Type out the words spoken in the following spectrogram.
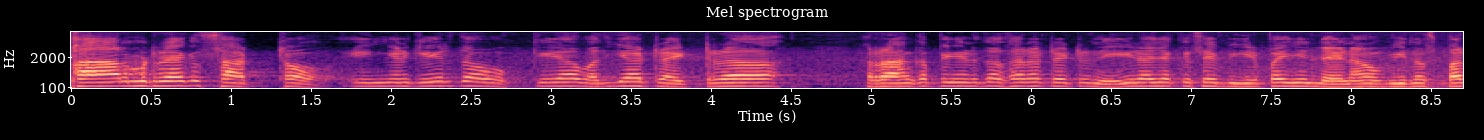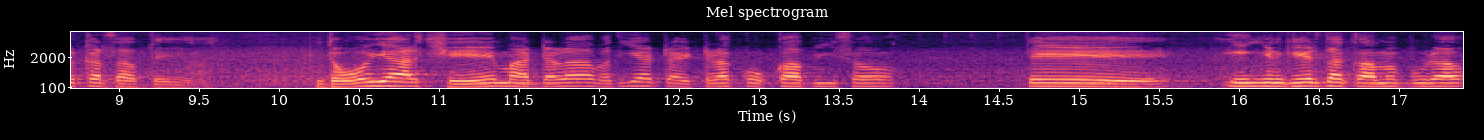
ਫਾਰਮ ਟਰੈਕ 60 ਇੰਜਨ ਗੇਅਰ ਦਾ ਓਕੇ ਆ, ਵਧੀਆ ਟਰੈਕਟਰ ਆ। ਰੰਗ ਪੇਂਟ ਦਾ ਸਾਰਾ ਟਰੈਕਟਰ ਨਹੀਂ ਰਿਹਾ ਜਾਂ ਕਿਸੇ ਵੀਰ ਭਾਈ ਨੇ ਲੈਣਾ ਉਹ ਵੀਰ ਨਾਲ ਸੰਪਰਕ ਕਰ ਸਕਦੇ ਆ। 2006 ਮਾਡਲ ਆ, ਵਧੀਆ ਟਰੈਕਟਰ ਆ, ਕੋਕਾ ਪੀਸੋ ਤੇ ਇੰਜਨ ਗੇਅਰ ਦਾ ਕੰਮ ਪੂਰਾ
